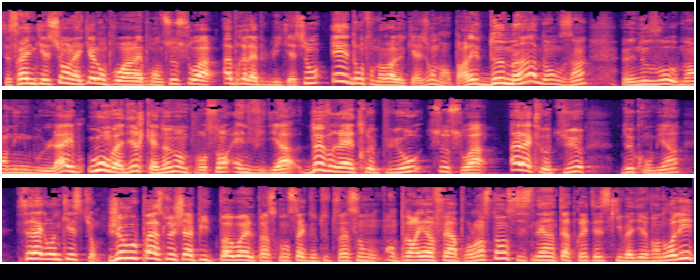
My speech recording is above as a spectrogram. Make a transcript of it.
Ce sera une question à laquelle on pourra répondre ce soir après la publication et dont on aura l'occasion d'en parler demain dans un euh, nouveau Morning Bull Live où on va dire qu'à 90% Nvidia devrait être plus haut ce soir à la clôture. De combien c'est la grande question. Je vous passe le chapitre Powell parce qu'on sait que de toute façon, on peut rien faire pour l'instant, si ce n'est interpréter ce qu'il va dire vendredi.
